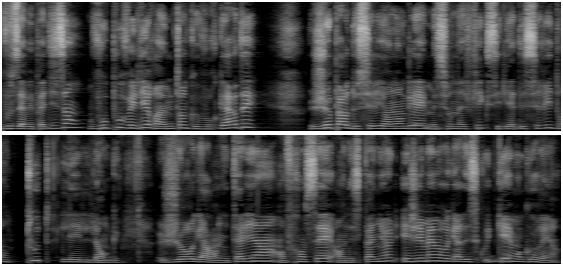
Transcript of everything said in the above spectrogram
Vous avez pas 10 ans, vous pouvez lire en même temps que vous regardez. Je parle de séries en anglais, mais sur Netflix, il y a des séries dans toutes les langues. Je regarde en italien, en français, en espagnol, et j'ai même regardé Squid Game en coréen,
